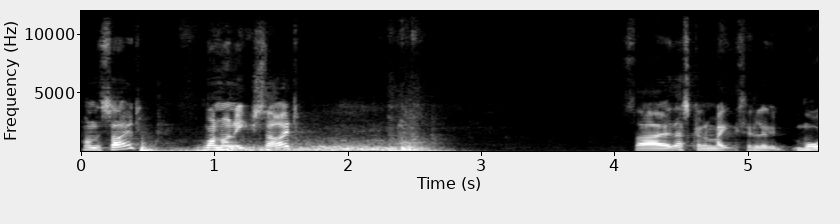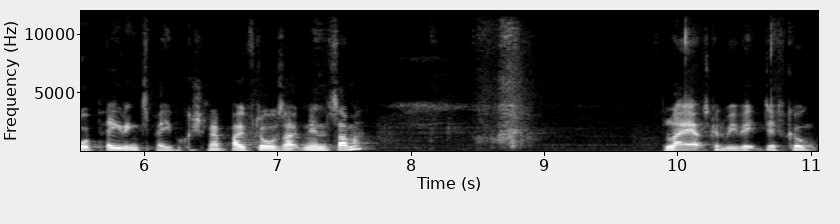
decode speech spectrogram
on the side, one on each side. So that's going to make this a little more appealing to people because you can have both doors open in the summer. Layout's going to be a bit difficult,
